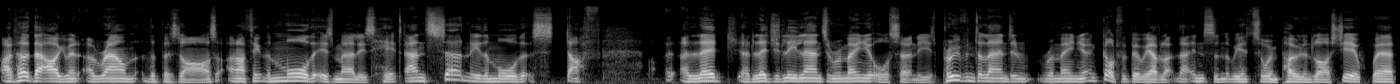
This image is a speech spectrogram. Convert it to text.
I've heard that argument around the bazaars, and I think the more that Ismail is hit, and certainly the more that stuff alleged, allegedly lands in Romania, or certainly is proven to land in Romania. And God forbid we have like that incident that we saw in Poland last year, where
